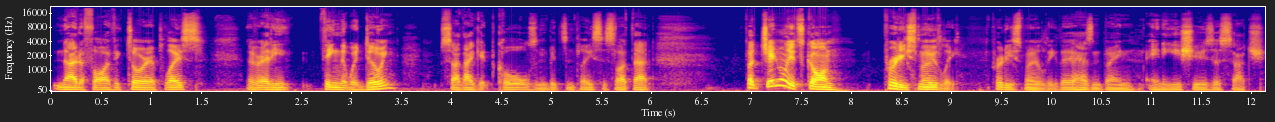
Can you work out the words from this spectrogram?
notify Victoria Police of anything that we're doing, so they get calls and bits and pieces like that. But generally, it's gone pretty smoothly. Pretty smoothly. There hasn't been any issues as such.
